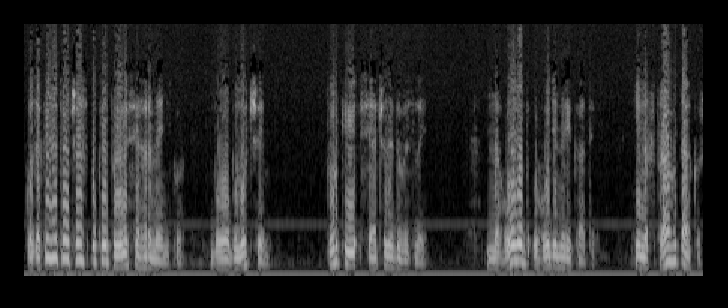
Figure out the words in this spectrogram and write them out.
Козаки за той час покріпилися гарненько, бо було чим. Турки всяче не довезли. На голод годі нарікати. І на спрагу також.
